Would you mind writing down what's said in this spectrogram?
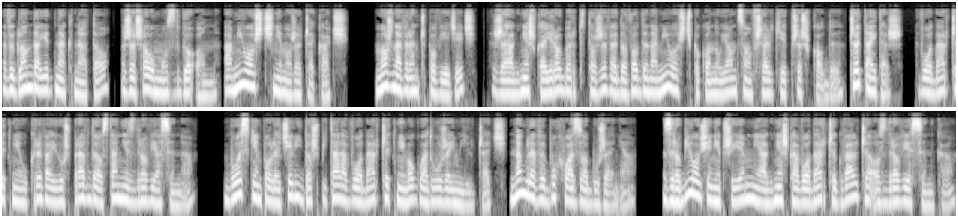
Wygląda jednak na to, że show must go on, a miłość nie może czekać. Można wręcz powiedzieć, że Agnieszka i Robert to żywe dowody na miłość pokonującą wszelkie przeszkody. Czytaj też, Włodarczyk nie ukrywa już prawdy o stanie zdrowia syna. Błyskiem polecieli do szpitala Włodarczyk nie mogła dłużej milczeć. Nagle wybuchła z oburzenia. Zrobiło się nieprzyjemnie Agnieszka Włodarczyk walczy o zdrowie synka.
